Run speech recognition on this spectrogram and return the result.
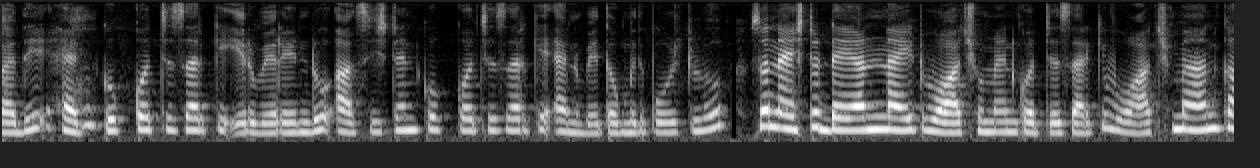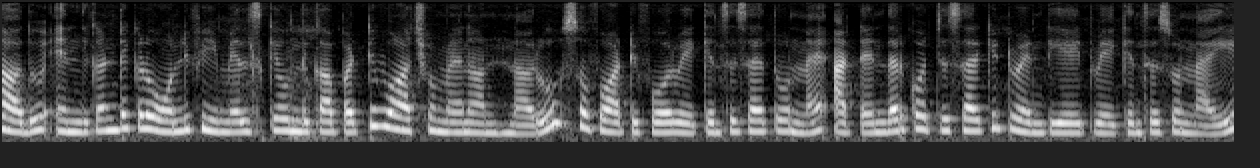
పది హెడ్ కుక్ వచ్చేసరికి ఇరవై రెండు అసిస్టెంట్ కుక్ వచ్చేసరికి ఎనభై తొమ్మిది పోస్టులు. So next day and night watch ఉమెన్కి వచ్చేసరికి వాచ్ మ్యాన్ కాదు ఎందుకంటే ఇక్కడ ఓన్లీ ఫీమేల్స్కే ఉంది కాబట్టి వాచ్ ఉమెన్ అంటున్నారు. సో ఫార్టీ ఫోర్ వేకెన్సీస్ అయితే ఉన్నాయి. అటెండర్కి వచ్చేసరికి ట్వంటీ ఎయిట్ వేకెన్సీస్ ఉన్నాయి.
